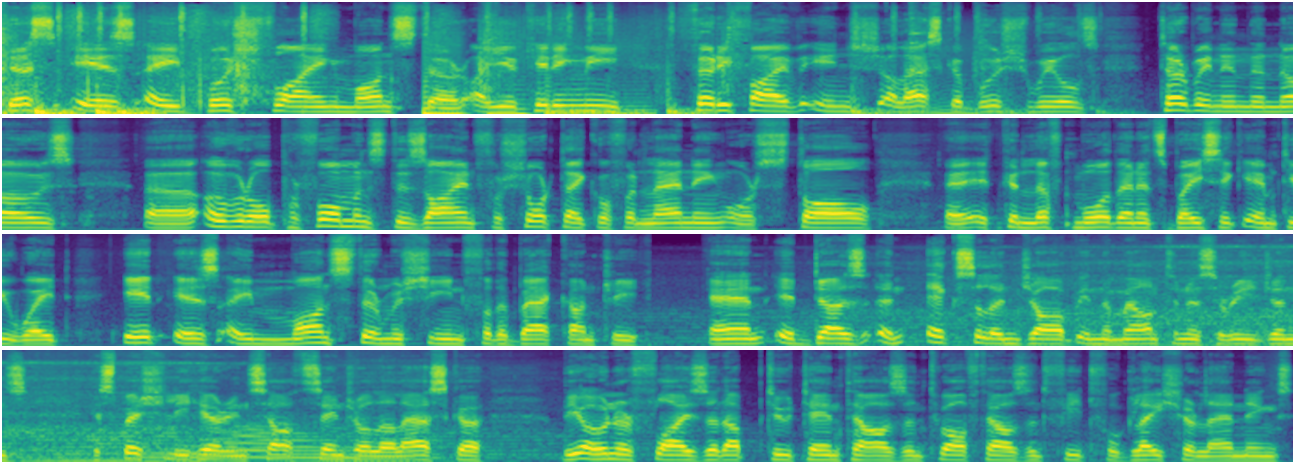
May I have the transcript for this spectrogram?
This is a bush flying monster. Are you kidding me? 35 inch Alaska bush wheels, turbine in the nose, uh, overall performance designed for short takeoff and landing or STOL. Uh, it can lift more than its basic empty weight. It is a monster machine for the backcountry and it does an excellent job in the mountainous regions, especially here in south central Alaska. The owner flies it up to 10,000, 12,000 feet for glacier landings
